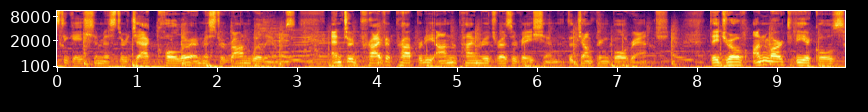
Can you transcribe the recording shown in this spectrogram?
Investigation, Mr. Jack Coler and Mr. Ron Williams, entered private property on the Pine Ridge Reservation, the Jumping Bull Ranch. They drove unmarked vehicles,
